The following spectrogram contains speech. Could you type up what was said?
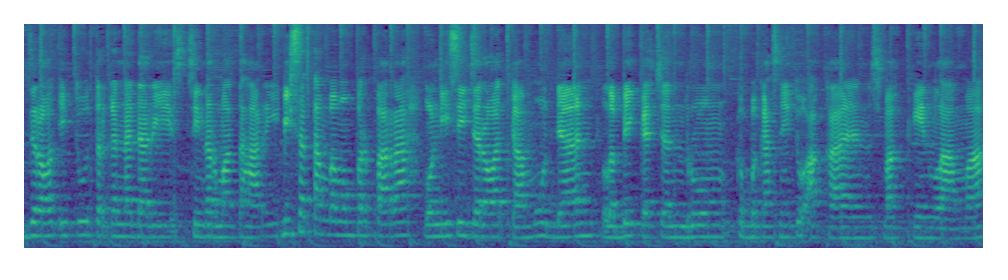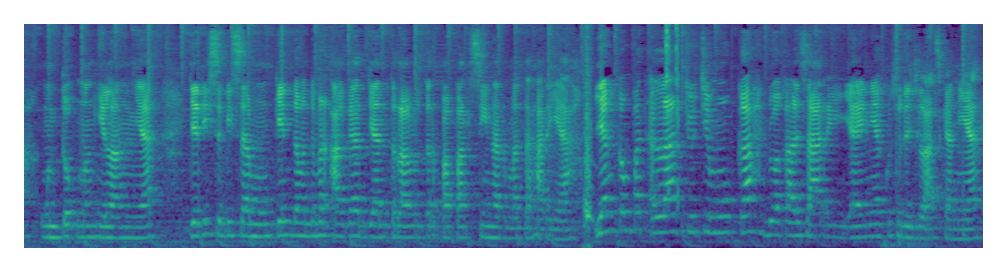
jerawat itu terkena dari sinar matahari bisa tambah memperparah kondisi jerawat kamu dan lebih kecenderung kebekasnya itu akan semakin lama untuk menghilangnya. Jadi sebisa mungkin teman-teman agar jangan terlalu terpapar sinar matahari ya. Yang keempat adalah cuci muka dua kali sehari. Ya ini aku sudah jelaskan ya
